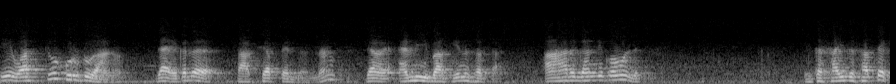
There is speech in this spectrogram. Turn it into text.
ඒ වස්තුව කුරුටු ගන්නවා. දැන් ඒකට සාක්ෂියක් පෙන්වන්න. දැන් ඇමීබා කියන සතා. ආහාර ගන්නේ කොහොමද? ඒක සෛල සතෙක්.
